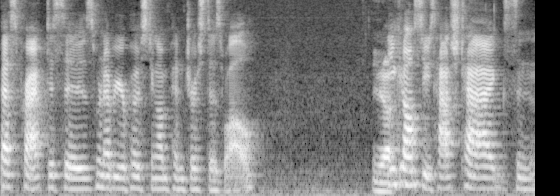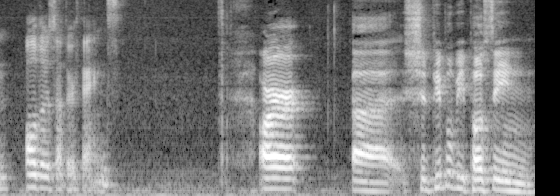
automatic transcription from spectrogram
best practices whenever you're posting on Pinterest as well. Yeah. You can also use hashtags and all those other things. Are uh, should people be posting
